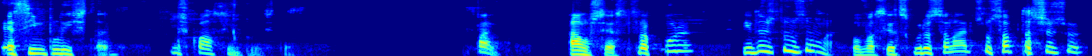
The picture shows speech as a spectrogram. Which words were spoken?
é simplista. Mas qual simplista? Há um excesso de procura e das duas uma. Ou você segura salários ou sobe taxas de juros.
